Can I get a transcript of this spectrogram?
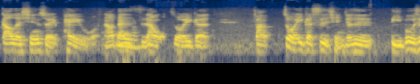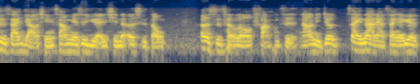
高的薪水配我，然后但是只让我做一个方做一个事情，就是底部是三角形，上面是圆形的二十栋二十层楼房子，然后你就在那两三个月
